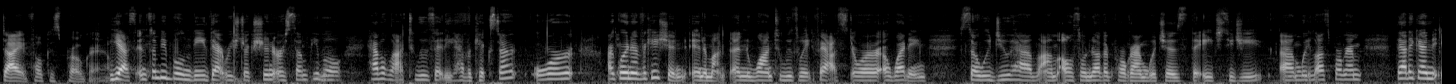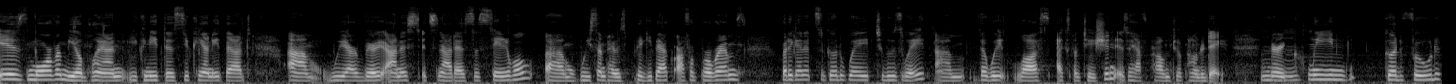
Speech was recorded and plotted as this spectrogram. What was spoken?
diet-focused program. Yes, and some people need that restriction, or some people mm-hmm. have a lot to lose that you have a kickstart, or are going on vacation in a month and want to lose weight fast, or a wedding. So we do have um, also another program, which is the HCG um, weight loss program that again is more of a meal plan. You can eat this, you can't eat that. Um, we are very honest, it's not as sustainable. Um, we sometimes piggyback off of programs, but again, it's a good way to lose weight. Um, the weight loss expectation is a half pound to a pound a day. Mm -hmm. Very mm-hmm. clean, good food.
